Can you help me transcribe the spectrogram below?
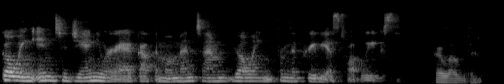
going into January, I've got the momentum going from the previous 12 weeks. I love that.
